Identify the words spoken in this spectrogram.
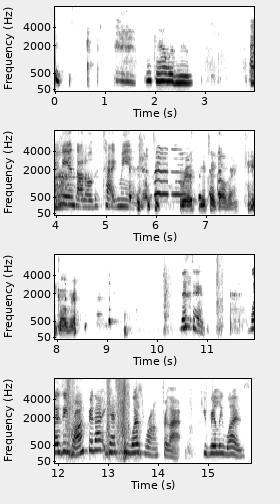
I can't with you. Tag me in, Donald. Tag me in. Ruth, you take over. Take over. Listen, was he wrong for that? Yes, he was wrong for that. He really was.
